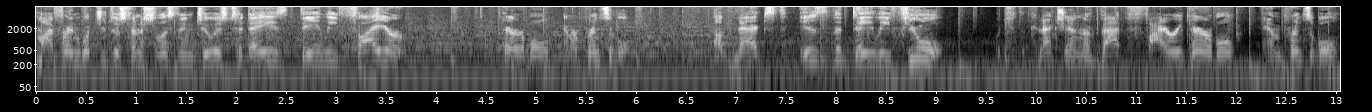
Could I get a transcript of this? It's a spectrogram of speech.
My friend, what you just finished listening to is today's Daily Fire. a parable and a principle. Up next is the Daily Fuel, which is the connection of that fiery parable and principle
